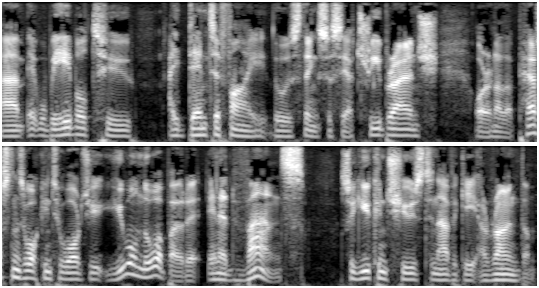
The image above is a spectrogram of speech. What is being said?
Um, it will be able to identify those things. So say a tree branch or another person's walking towards you, you will know about it in advance so you can choose to navigate around them.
